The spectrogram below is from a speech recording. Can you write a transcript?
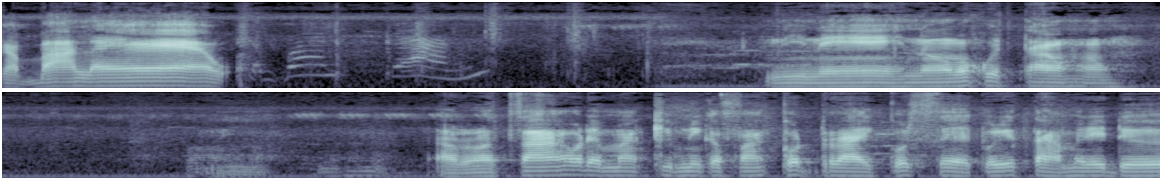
กลับบ้านแล้ว นี่แน่น้องมาคุยเตาเฮานี่ เอาละจ้าเขาได้มาคลิปนี้ก็ฝากกดไลค์กดแชร์กดติดตามให้ได้เด้อ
